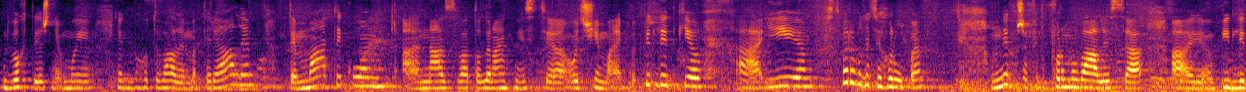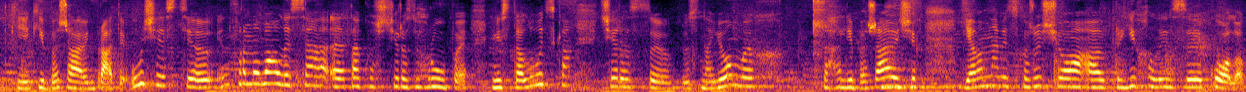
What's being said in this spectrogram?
двох тижнів. Ми якби готували матеріали, тематику, назва толерантність е, очима якби підлітків і створювали ці групи. В них вже формувалися підлітки, які бажають брати участь. Е, Інформувалися е, також через групи міста Луцька, через знайомих взагалі бажаючих. Я вам навіть скажу, що приїхали з колок.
